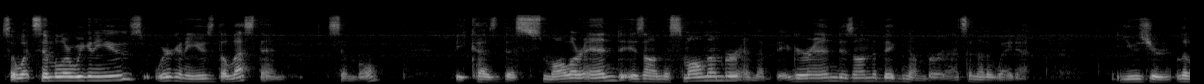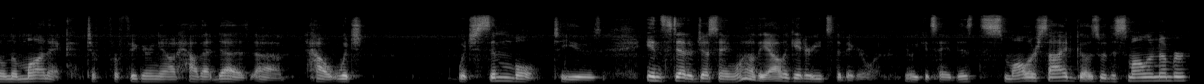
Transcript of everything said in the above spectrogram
So what symbol are we going to use? We're going to use the less than symbol because the smaller end is on the small number and the bigger end is on the big number. That's another way to use your little mnemonic to, for figuring out how that does, uh, how which which symbol to use instead of just saying, well, the alligator eats the bigger one. We could say this smaller side goes with the smaller number,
